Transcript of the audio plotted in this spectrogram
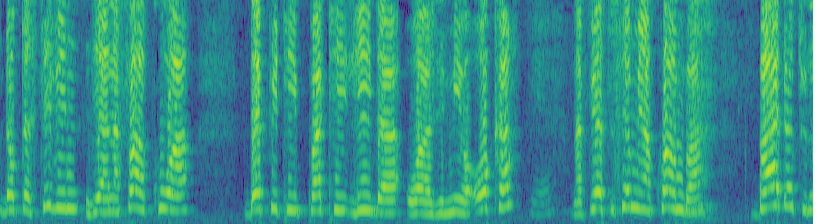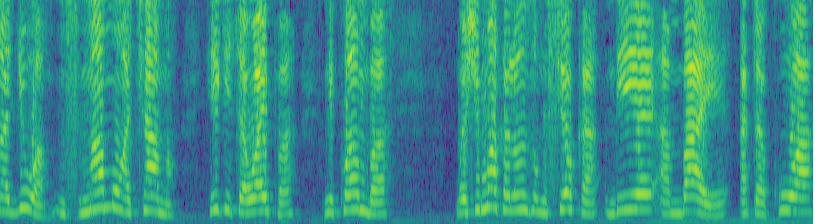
Dr. Steven ndiye anafaa kuwa deputy party leader wa Azimio Oka yes. Na pia tuseme ya kwamba bado tunajua msimamo wa chama hiki cha Wiper ni kwamba Mheshimiwa Kalonzo Musyoka ndiye ambaye atakuwa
